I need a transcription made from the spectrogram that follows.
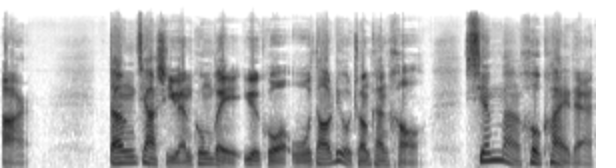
二，当驾驶员工位越过五到六桩杆后，先慢后快地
